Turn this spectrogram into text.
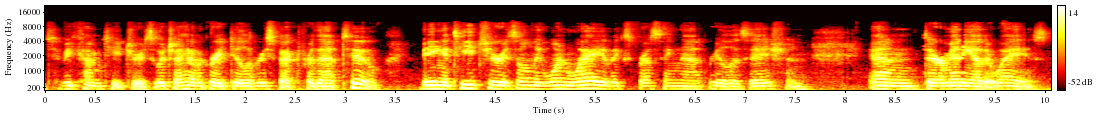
to become teachers, which I have a great deal of respect for that too. Being a teacher is only one way of expressing that realization, and there are many other ways.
